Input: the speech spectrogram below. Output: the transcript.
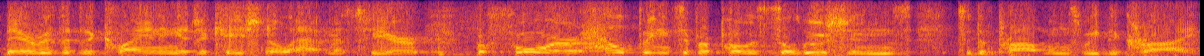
there is a declining educational atmosphere before helping to propose solutions to the problems we decry.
